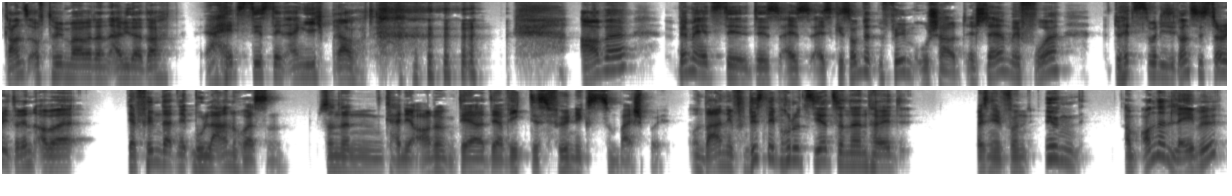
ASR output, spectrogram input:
Ganz oft habe ich mir aber dann auch wieder gedacht, ja, hättest du das denn eigentlich braucht? aber wenn man jetzt das als, als gesonderten Film anschaut, jetzt stell dir mal vor, du hättest zwar diese ganze Story drin, aber der Film darf nicht Mulan heißen, sondern, keine Ahnung, der, der Weg des Phönix zum Beispiel. Und war nicht von Disney produziert, sondern halt, weiß nicht, von irgendeinem anderen Label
